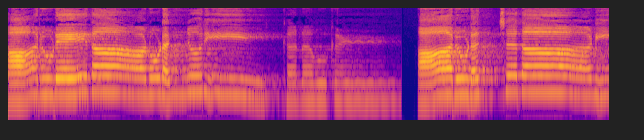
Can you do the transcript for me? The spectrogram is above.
ആരുടേതാണുടഞ്ഞൊരീ കനവുകൾ? ആരുടച്ചതാണീ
